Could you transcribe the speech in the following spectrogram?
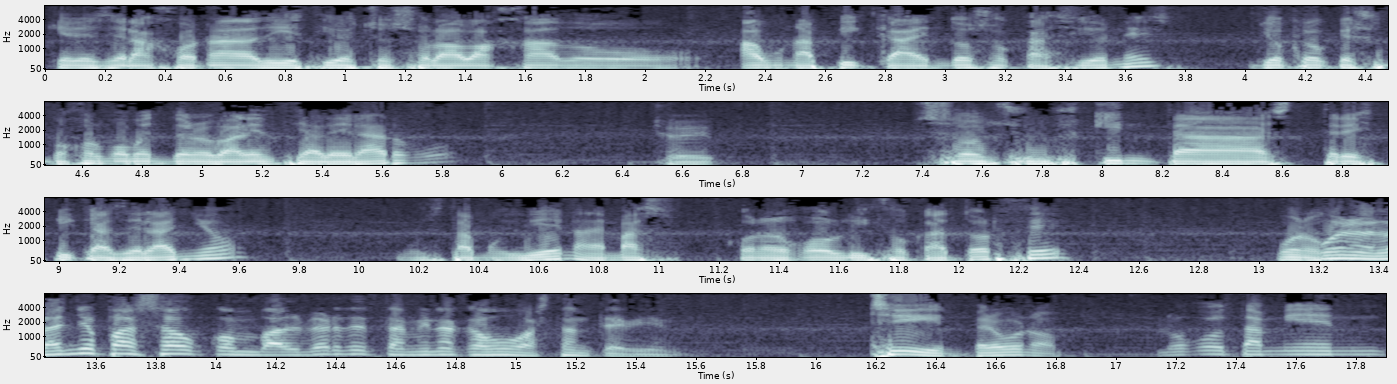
que desde la jornada 18 solo ha bajado a una pica en dos ocasiones. Yo creo que es su mejor momento en el Valencia de largo. Sí. Son sus quintas tres picas del año. Está muy bien. Además, con el gol hizo 14. Bueno, Bueno, el año pasado con Valverde también acabó bastante bien. sí, pero bueno. Luego también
